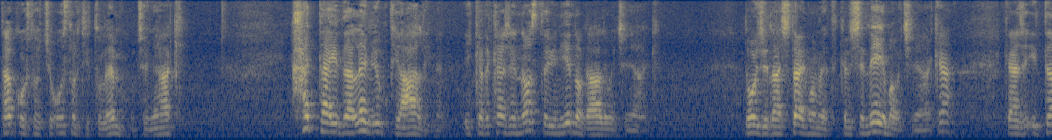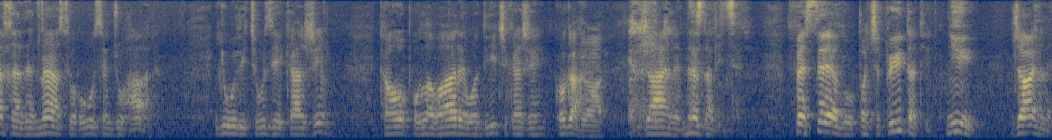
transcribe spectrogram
tako što će usmrtiti ulemu, učenjaki. Hatta i da lem yubqi alimen. I kada kaže, ne ostavi nijednog alima učenjaka. Dođe, znači, taj moment, kada više nema učenjaka, kaže, i tahade nas u rusen džuhalen ljudi će uzeti, kaže, kao poglavare vodiče, kaže, koga? Džahile, neznalice. Feselu, pa će pitati, njih, džahile.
